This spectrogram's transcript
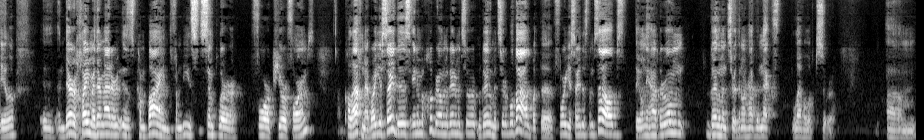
elu, and their chaymer, their matter is combined from these simpler four pure forms. But the four Yisaydas themselves, they only have their own Goyim and They don't have the next level of Tsura. Um,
